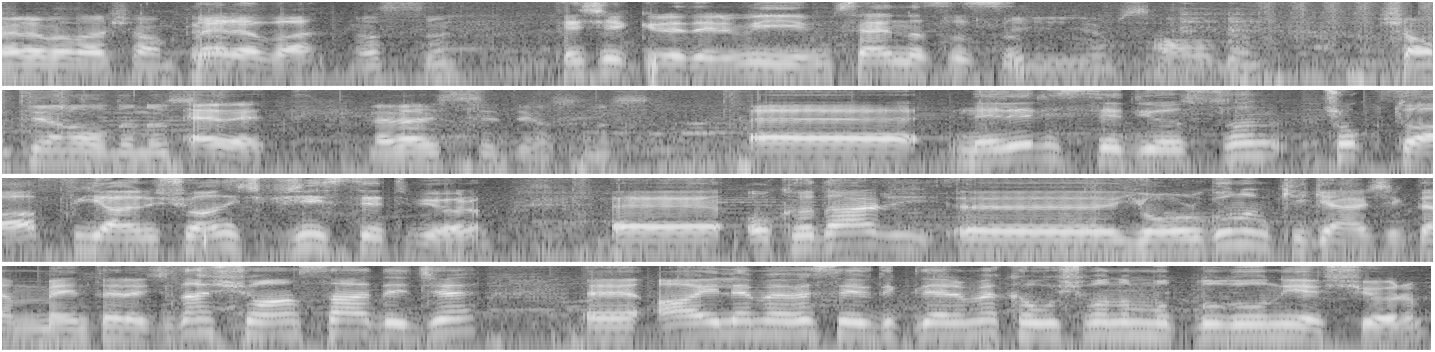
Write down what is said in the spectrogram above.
Merhabalar şampiyon. Merhaba. Nasılsın? Teşekkür ederim. iyiyim. Sen nasılsın? İyiyim sağ olun. Şampiyon oldunuz. Evet. Neler hissediyorsunuz? Ee, neler hissediyorsun? Çok tuhaf. Yani şu an hiçbir şey hissetmiyorum. Ee, o kadar e, yorgunum ki gerçekten mental açıdan. Şu an sadece e, aileme ve sevdiklerime kavuşmanın mutluluğunu yaşıyorum.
